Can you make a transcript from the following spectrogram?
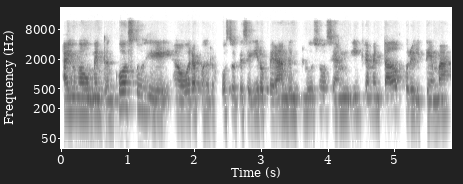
Hay un aumento en costos y ahora pues los costos de seguir operando incluso se han incrementado por el tema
